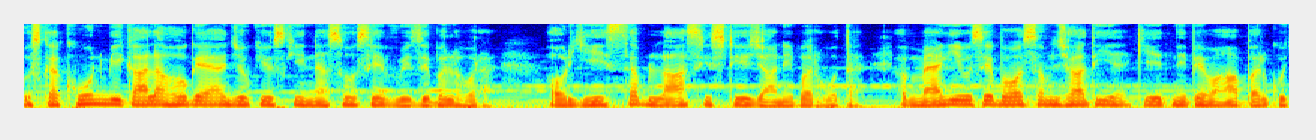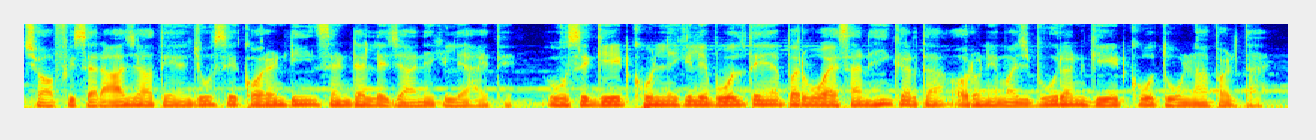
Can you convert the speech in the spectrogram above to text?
उसका खून भी काला हो गया जो कि उसकी नसों से विजिबल हो रहा है। और ये सब लास्ट स्टेज आने पर होता है। अब मैगी उसे बहुत समझाती है कि इतने पे वहाँ पर कुछ ऑफिसर आ जाते हैं जो उसे क्वारंटीन सेंटर ले जाने के लिए आए थे। वो उसे गेट खोलने के लिए बोलते हैं, पर वो ऐसा नहीं करता और उन्हें मजबूरन गेट को तोड़ना पड़ता है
